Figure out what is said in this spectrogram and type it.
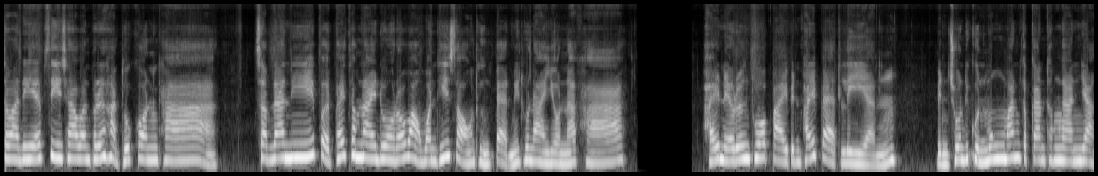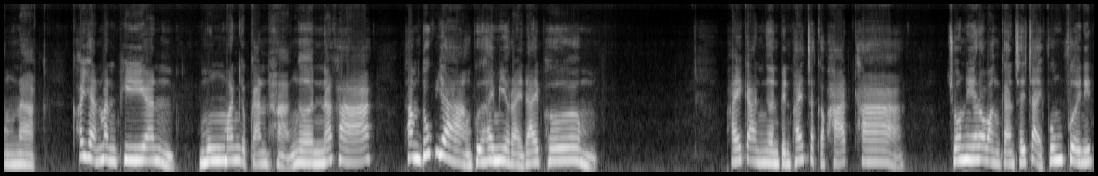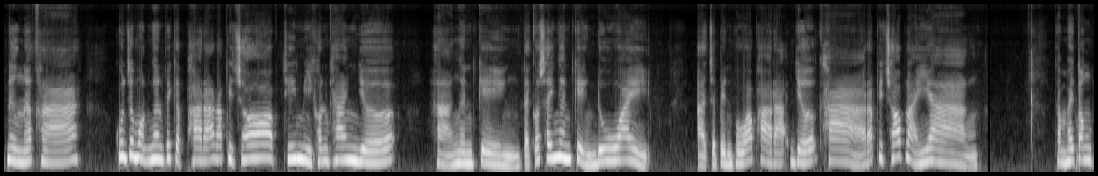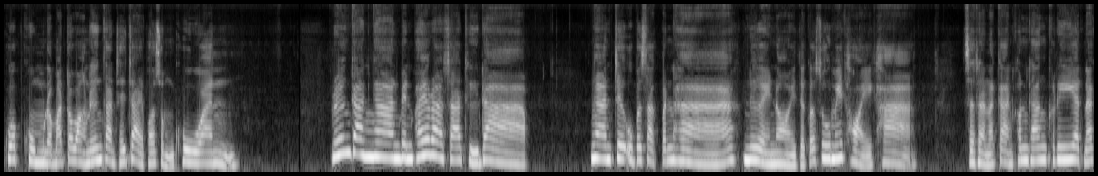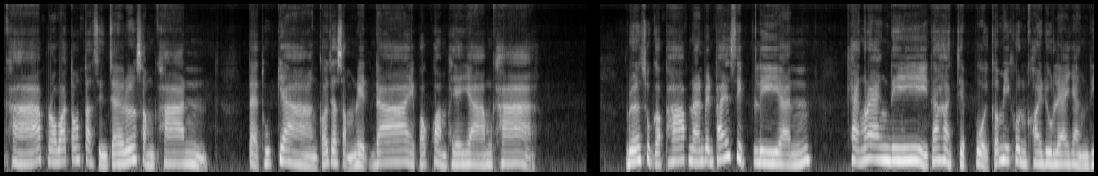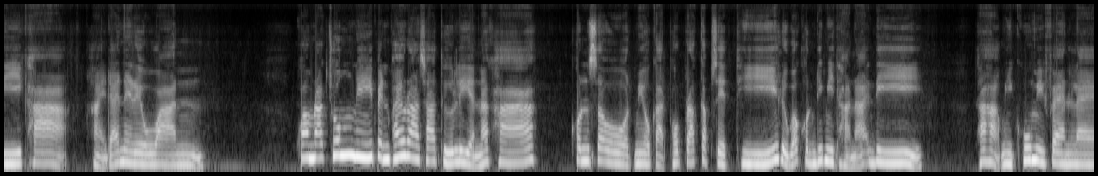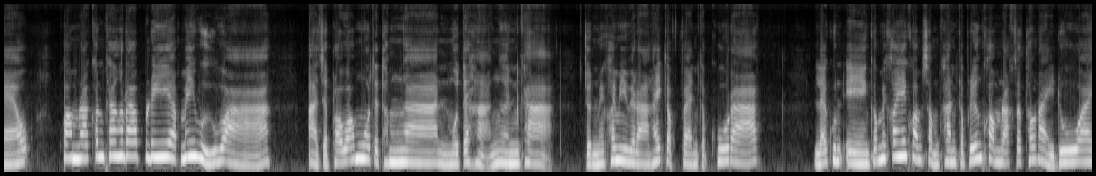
สวัสดี FC ชาววันพฤหัสทุกคนค่ะ สัปดาห์นี้เปิดไพ่ทำนายดวงระหว่างวันที่ 2 ถึง 8 มิถุนายนนะคะ ไพ่ในเรื่องทั่วไปเป็นไพ่8เหรียญ เป็นช่วงที่คุณมุ่งมั่นกับการทำงานอย่างหนัก ขยันหมั่นเพียร มุ่งมั่นกับการหาเงินนะคะทำทุกอย่างเพื่อให้มีไรายได้เพิ่ม ไพ่การเงินเป็นไพ่จักรพรรดิค่ะ ช่วงนี้ระวังการใช้จ่ายฟุ่มเฟือยนิดนึงนะคะ คุณจะหมดเงินไปกับภาระรับผิดชอบที่มีค่อนข้างเยอะ หาเงินเก่ง แต่ก็ใช้เงินเก่งด้วย อาจจะเป็นเพราะว่าภาระเยอะค่ะ รับผิดชอบหลายอย่างทำให้ต้องควบคุมระมัดระวังเรื่องการใช้จ่ายพอสมควร เรื่องการงานเป็นไพ่ราชาถือดาบ งานเจออุปสรรคปัญหา เหนื่อยหน่อย แต่ก็สู้ไม่ถอยค่ะ สถานการณ์ค่อนข้างเครียดนะคะ เพราะว่าต้องตัดสินใจเรื่องสำคัญ แต่ทุกอย่างก็จะสำเร็จได้เพราะความพยายามค่ะ เรื่องสุขภาพนั้นเป็นไพ่สิบเหรียญแข็งแรงดี ถ้าหากเจ็บป่วยก็มีคนคอยดูแลอย่างดีค่ะ หายได้ในเร็ววัน ความรักช่วงนี้เป็นไพ่ราชาถือเหรียญนะคะ คนโสดมีโอกาสพบรักกับเศรษฐี หรือว่าคนที่มีฐานะดี ถ้าหากมีคู่มีแฟนแล้ว ความรักค่อนข้างราบเรียบไม่หวือหวา อาจจะเพราะว่ามัวแต่ทำงาน มัวแต่หาเงินค่ะ จนไม่ค่อยมีเวลาให้กับแฟนกับคู่รัก และคุณเองก็ไม่ค่อยให้ความสำคัญกับเรื่องความรักสักเท่าไหร่ด้วย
